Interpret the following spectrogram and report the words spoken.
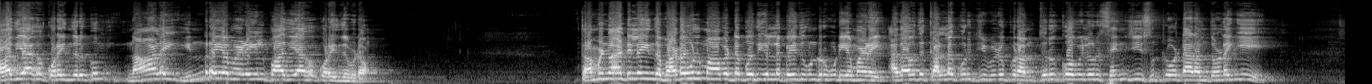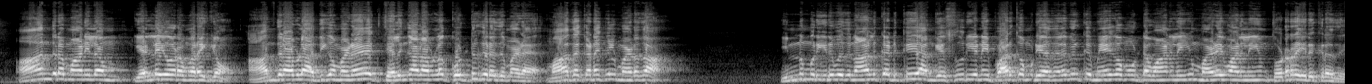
பாதியாக குறைந்திருக்கும். நாளை இன்றைய மழையில் பாதியாக குறைந்துவிடும். தமிழ்நாட்டில் இந்த வடவுள் மாவட்ட பகுதிகளில் பெய்து கொண்டிருக்கூடிய மழை அதாவது கள்ளக்குறிச்சி விழுப்புரம் திருக்கோவிலூர் செஞ்சி சுற்றுவட்டாரம் தொடங்கி ஆந்திர மாநிலம் எல்லையோரம் வரைக்கும். ஆந்திராவில் அதிக மழை தெலுங்கானாவில் கொட்டுகிறது மழை. மாதக்கணக்கில் மழை தான் இன்னும் ஒரு இருபது நாளுக்கு அடுக்கு அங்கே சூரியனை பார்க்க முடியாத அளவிற்கு மேகமூட்ட வானிலையும் மழை வானிலையும் தொடர இருக்கிறது.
